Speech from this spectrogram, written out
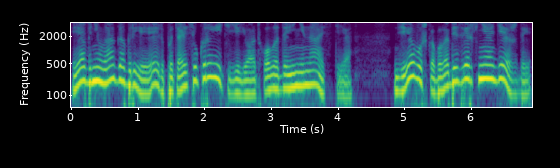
и обняла Габриэль, пытаясь укрыть ее от холода и ненастья. Девушка была без верхней одежды.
